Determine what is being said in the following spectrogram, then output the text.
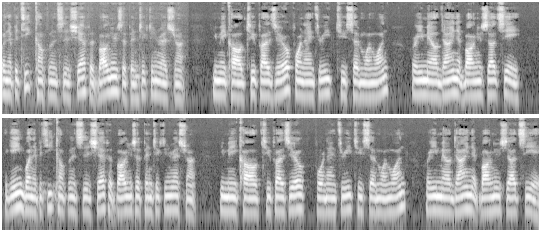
Bon appetit compliments the chef at Bogner's at Penticton Restaurant. You may call 250-493-2711 or email dine at bogners.ca. Again, bon appetit compliments the chef at Bogner's at Penticton Restaurant. You may call 250-493-2711 or email dine at bogners.ca.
